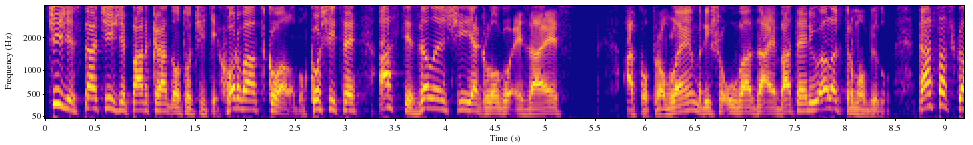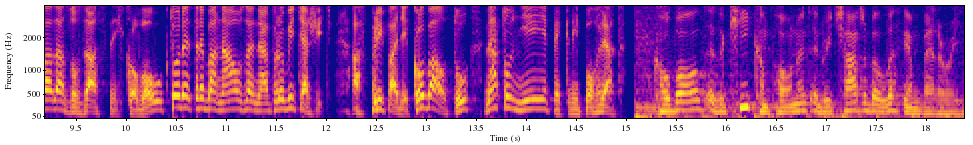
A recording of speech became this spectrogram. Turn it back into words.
čiže stačí, že párkrát otočíte Chorvátsko alebo Košice a ste zelenší jak logo SAS. Ako problém Rišo uvádza aj batériu elektromobilu. Tá sa skladá zo vzácnych kovov, ktoré treba naozaj najprv vyťažiť. A v prípade kobaltu na to nie je pekný pohľad. Cobalt is a key component in rechargeable lithium batteries.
